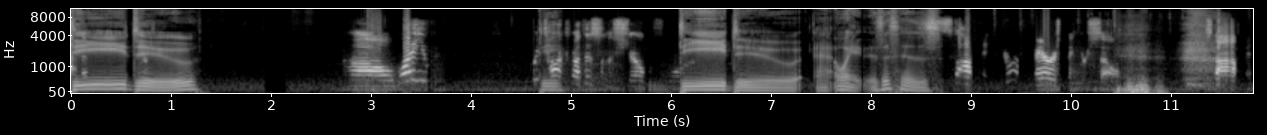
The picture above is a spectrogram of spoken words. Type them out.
D do Oh, what are you? We D- talked about this on the show before. D do. Uh, wait, is this his? Stop it! You're embarrassing yourself. Stop it.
